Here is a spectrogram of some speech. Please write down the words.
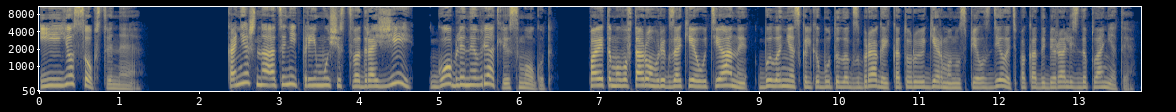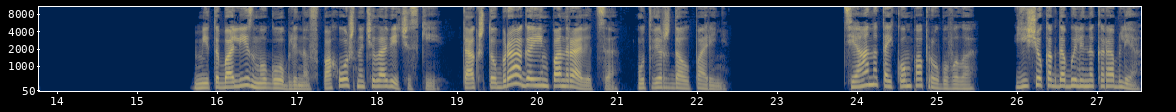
и ее собственное. Конечно, оценить преимущество дрожжей гоблины вряд ли смогут, Поэтому во втором рюкзаке у Тианы было несколько бутылок с брагой, которую Герман успел сделать, пока добирались до планеты. Метаболизм у гоблинов похож на человеческий, так что брага им понравится, утверждал парень. Тиана тайком попробовала. Еще когда были на корабле.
